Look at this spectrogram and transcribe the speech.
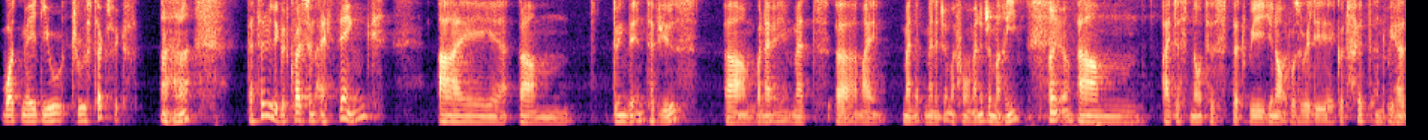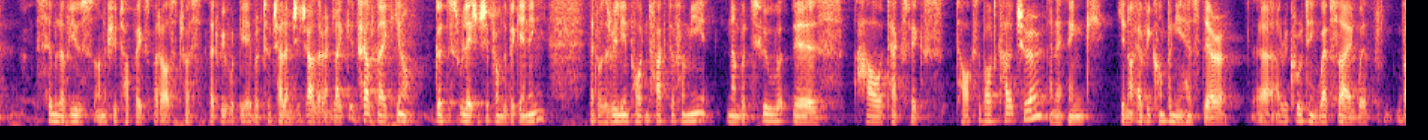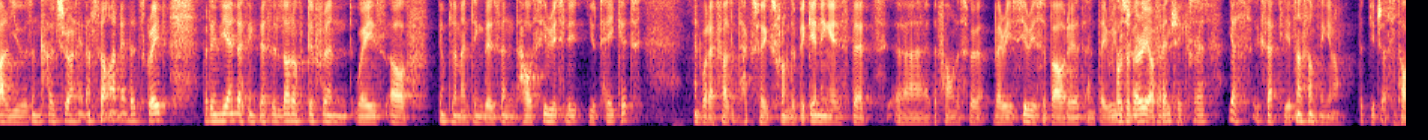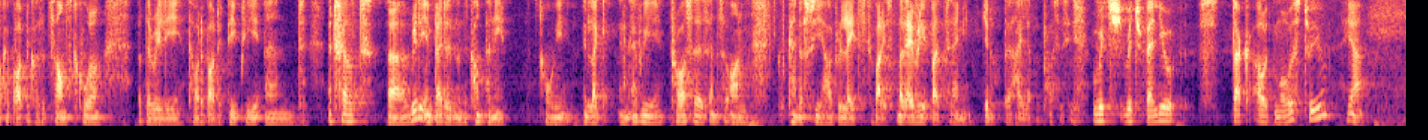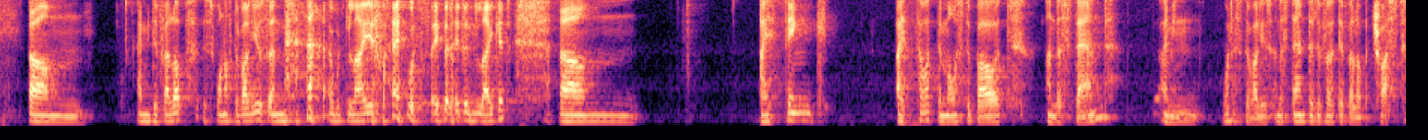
What made you choose TaxFix? Uh huh. That's a really good question. I think I, um, doing the interviews, um, when I met uh, my manager, my former manager, Marie, Oh, yeah. um, I just noticed that we, you know, it was really a good fit and we had similar views on a few topics, but also trusted that we would be able to challenge each other. And like, it felt like, you know, good relationship from the beginning. That was a really important factor for me. Number two is how TaxFix talks about culture. And I think, you know, every company has their uh, recruiting website with values and culture on it and so on. And that's great. But in the end, I think there's a lot of different ways of implementing this and how seriously you take it. And what I felt at TaxFix from the beginning is that uh, the founders were very serious about it, and they really Also very authentic, it. right? Yes, exactly. It's not something you know that you just talk about because it sounds cool, but they really thought about it deeply, and it felt uh, really embedded in the company. How we like in every process and so on, you could kind of see how it relates to values. Not every, but I mean, you know, the high level processes. Which which value stuck out most to you? Yeah. Um, I mean, develop is one of the values, and I would lie if I would say that I didn't like it. Um, I think I thought the most about understand. I mean, what is the values? Understand, deliver, develop, trust.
